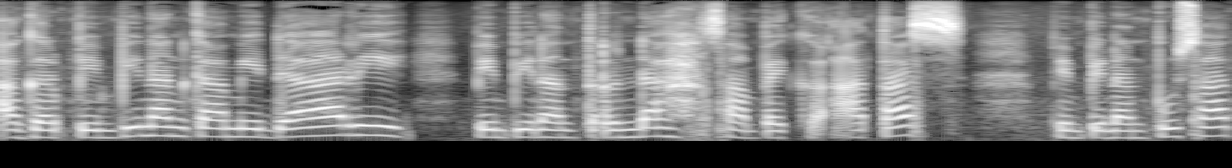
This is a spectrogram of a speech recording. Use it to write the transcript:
agar pimpinan kami dari pimpinan terendah sampai ke atas, pimpinan pusat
